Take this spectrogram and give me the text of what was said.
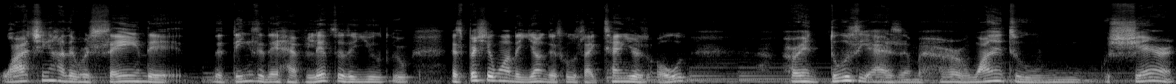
watching how they were saying the the things that they have lived to the youth group, especially one of the youngest who's like 10 years old, her enthusiasm, her wanting to share,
